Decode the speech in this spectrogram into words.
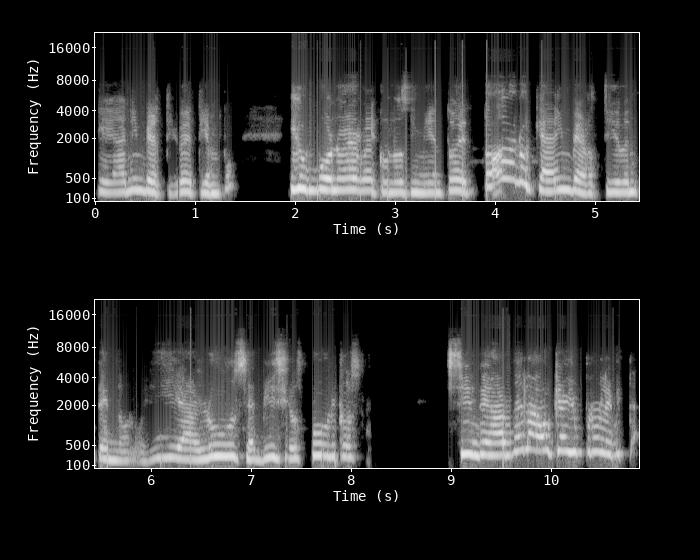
que han invertido de tiempo y un bono de reconocimiento de todo lo que ha invertido en tecnología, luz, servicios públicos, sin dejar de lado que hay un problemita,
